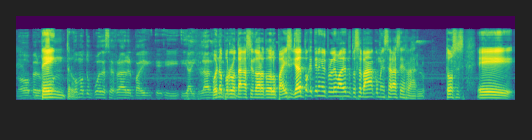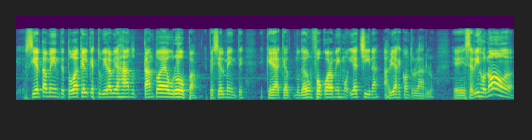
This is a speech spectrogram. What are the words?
No, pero dentro. ¿cómo, tú puedes cerrar el país y, y, aislarlo? Bueno, pero lo están haciendo ahora todos los países. Ya después que tienen el problema dentro, entonces van a comenzar a cerrarlo. Entonces, eh, ciertamente todo aquel que estuviera viajando tanto a Europa, especialmente, que, que donde hay un foco ahora mismo, y a China, había que controlarlo. Eh, se dijo, no,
